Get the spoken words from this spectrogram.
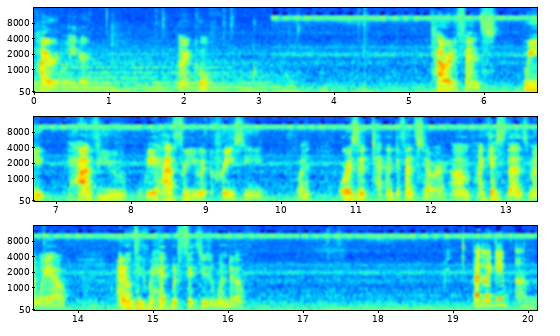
pirate later. Alright, cool. Tower defense. We have you. We have for you a crazy. What? Or is it a, defense tower? Um, I guess that's my way out. I don't think my head would fit through the window. By the way, Gabe, um,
